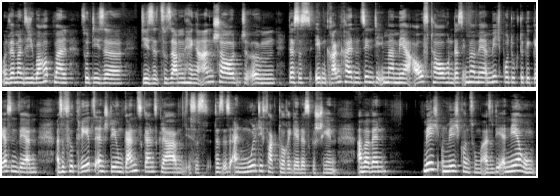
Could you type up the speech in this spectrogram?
und wenn man sich überhaupt mal so diese, diese Zusammenhänge anschaut, ähm, dass es eben Krankheiten sind, die immer mehr auftauchen, dass immer mehr Milchprodukte gegessen werden. Also für Krebsentstehung ganz, ganz klar ist es, das ist ein multifaktorielles Geschehen. Aber wenn Milch und Milchkonsum, also die Ernährung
